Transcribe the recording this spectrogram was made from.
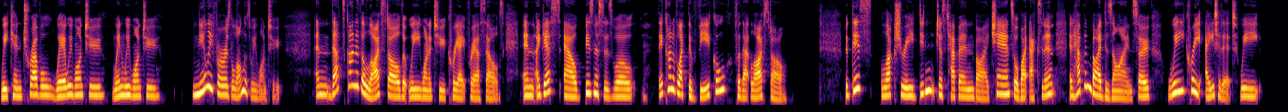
We can travel where we want to, when we want to, nearly for as long as we want to. And that's kind of the lifestyle that we wanted to create for ourselves. And I guess our businesses, well, they're kind of like the vehicle for that lifestyle. But this luxury didn't just happen by chance or by accident, it happened by design. So we created it. We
